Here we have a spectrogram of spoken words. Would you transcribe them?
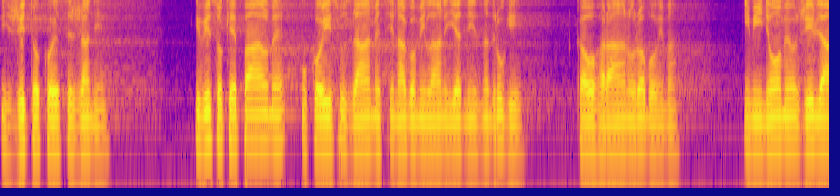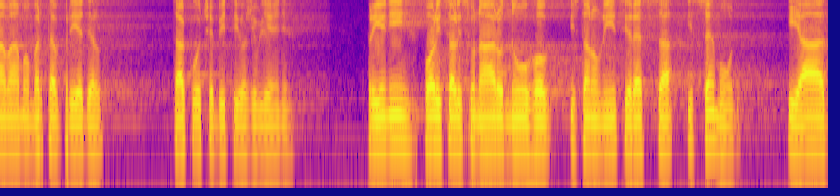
i žito koje se žanje i visoke palme u koji su zameci nagomilani jedni iznad drugi, kao hranu robovima. I mi njome oživljavamo mrtav prijedel, takvo će biti oživljenje. Prije njih poricali su narod Nuhov i stanovnici Resa i Semud, i Ad,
